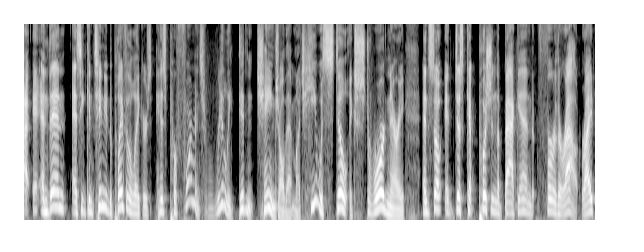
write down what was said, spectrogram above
I- And then as he continued to play for the Lakers, his performance really didn't change all that much. He was still extraordinary. And so it just kept pushing the back end further out, right?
